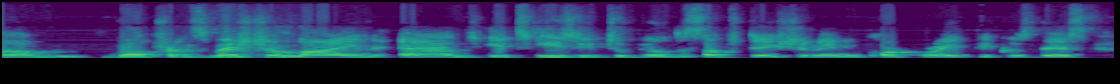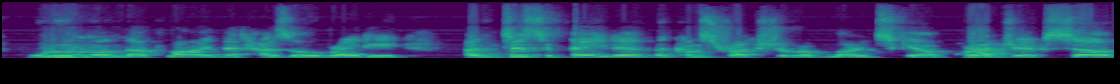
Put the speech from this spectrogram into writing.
um, volt transmission line and it's easy to build a substation and incorporate because there's room on that line that has already anticipated the construction of large scale projects. So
